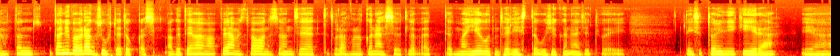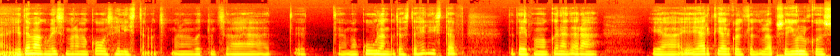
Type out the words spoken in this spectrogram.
noh, ta on, ta on juba praegu suht edukas, aga tema peamised vabandused on see, et ta tuleb mulle kõnesse, ütleb, et, et ma ei jõudnud helistada uusi kõnesid või lihtsalt oli nii kiire. Ja, ja temaga me lihtsalt, me oleme koos helistanud, me oleme võtnud selle aja, et, et ma kuulan, kuidas ta helistab, ta teeb oma kõned ära. Ja, ja järk-järgult tal tuleb see julgus,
